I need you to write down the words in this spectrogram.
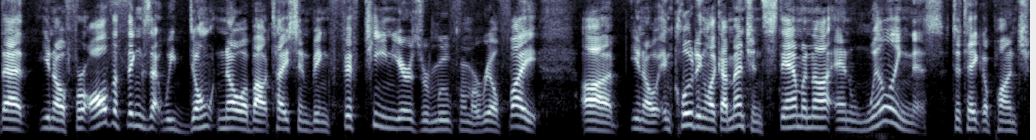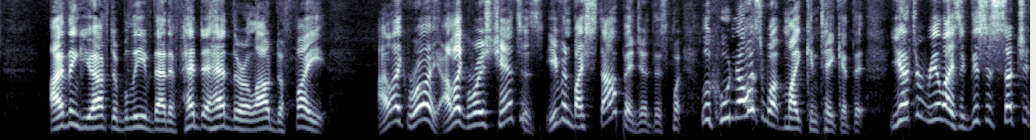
that you know for all the things that we don't know about Tyson being 15 years removed from a real fight, uh, you know, including like I mentioned, stamina and willingness to take a punch. I think you have to believe that if head to head they're allowed to fight, I like Roy. I like Roy's chances, even by stoppage at this point. Look, who knows what Mike can take at that? You have to realize, like, this is such a.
